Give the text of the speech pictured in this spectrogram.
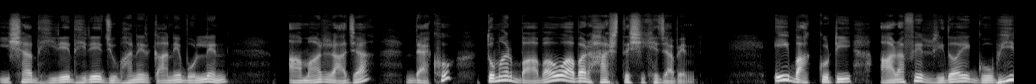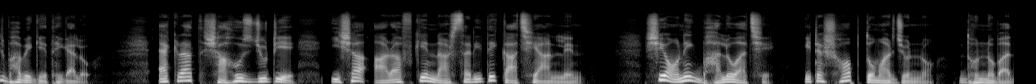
ঈশা ধীরে ধীরে জুভানের কানে বললেন, আমার রাজা, দেখো, তোমার বাবাও আবার হাসতে শিখে যাবেন। এই বাক্যটি আরাফের হৃদয়ে গভীরভাবে গেথে গেল। এক রাত সাহস জুটিয়ে ঈশা আরাফকে নার্সারিতে কাছে আনলেন। সে অনেক ভালো আছে এটা সব তোমার জন্য, ধন্যবাদ।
